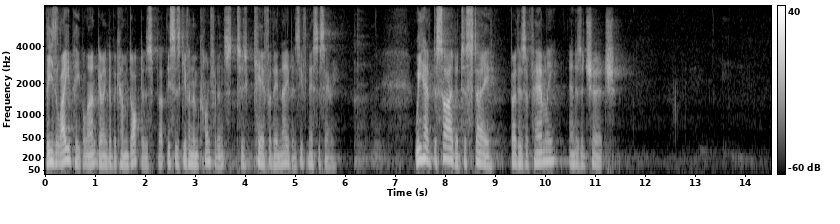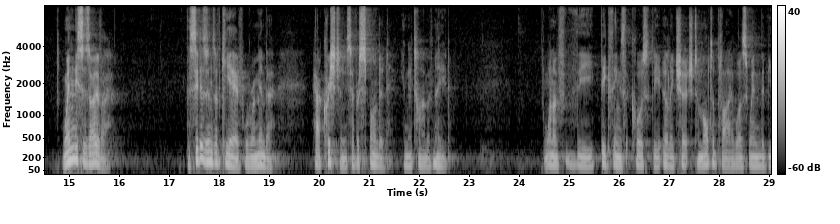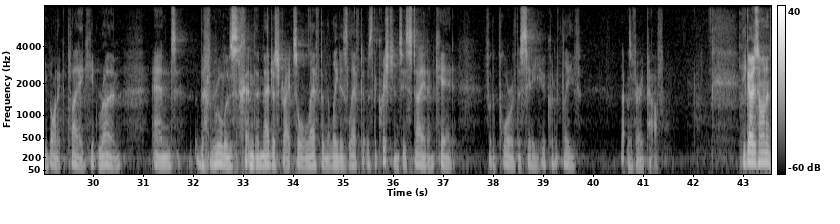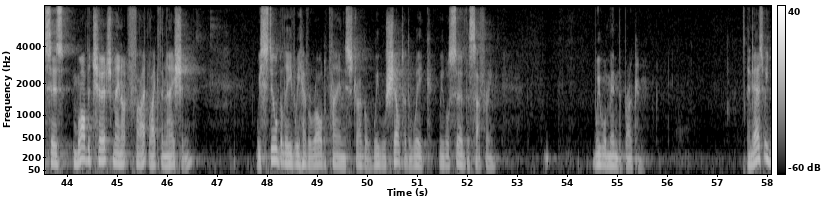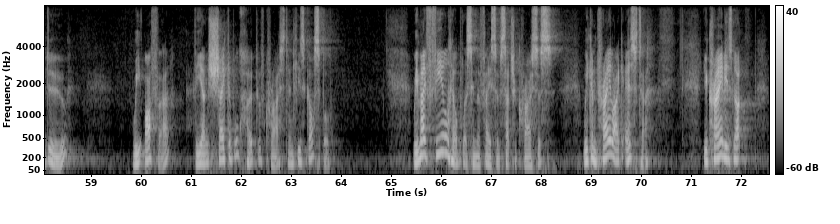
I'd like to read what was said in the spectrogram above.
These lay people aren't going to become doctors, but this has given them confidence to care for their neighbours if necessary. We have decided to stay both as a family and as a church. When this is over, the citizens of Kiev will remember how Christians have responded in their time of need. One of the big things that caused the early church to multiply was when the bubonic plague hit Rome and the rulers and the magistrates all left and the leaders left. It was the Christians who stayed and cared for the poor of the city who couldn't leave. That was very powerful. He goes on and says, While the church may not fight like the nation, we still believe we have a role to play in this struggle. We will shelter the weak, we will serve the suffering, we will mend the broken. And as we do, we offer the unshakable hope of Christ and his gospel. We may feel helpless in the face of such a crisis. We can pray like Esther. Ukraine is not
